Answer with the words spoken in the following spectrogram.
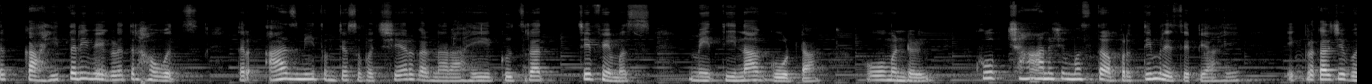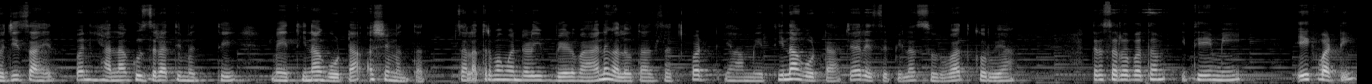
तर काहीतरी वेगळं तर हवंच. तर आज मी तुमच्यासोबत शेअर करणार आहे गुजरातचे फेमस मेथीना गोटा. हो मंडळी खूप छान अशी मस्त अप्रतिम रेसिपी आहे. एक प्रकारचे भजीच आहेत पण ह्याला गुजरातीमध्ये मेथीना गोटा असे म्हणतात. चला तर मग मंडळी वेळ वाया न घालवता झटपट ह्या मेथीना गोटाच्या रेसिपीला सुरुवात करूया. तर सर्वप्रथम इथे मी एक वाटी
